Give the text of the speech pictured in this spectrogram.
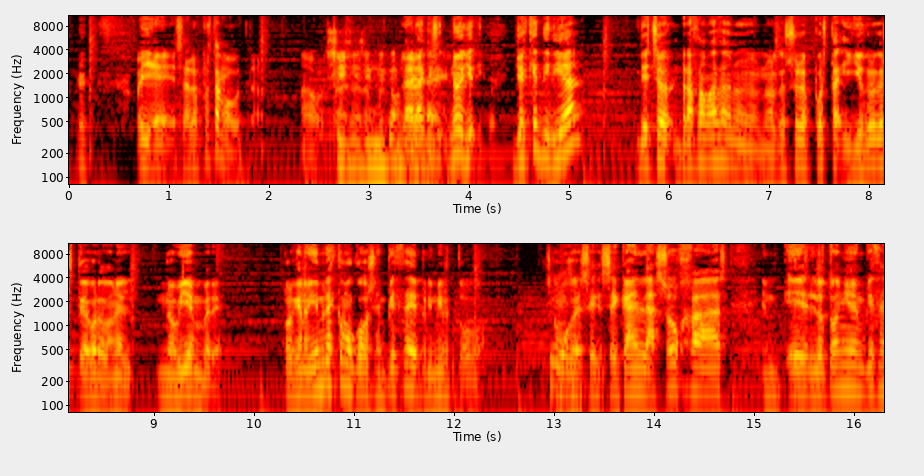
Oye, esa respuesta me ha gustado. sí, sí, sí, muy completa. que No, yo, yo es que diría de hecho, Rafa Maza nos dio su respuesta y yo creo que estoy de acuerdo con él. Noviembre. Porque noviembre es como cuando se empieza a deprimir todo. Es como que se, caen las hojas, em, el otoño empieza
